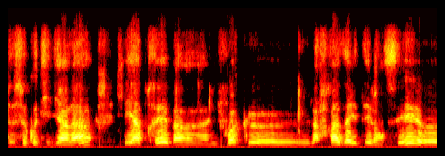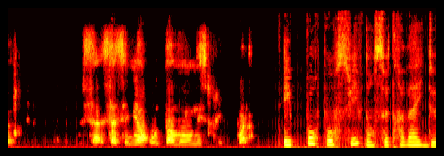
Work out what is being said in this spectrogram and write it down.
de ce quotidien-là. Et après, ben, une fois que la phrase a été lancée, euh, ça, ça s'est mis en route dans mon esprit. Voilà. Et pour poursuivre dans ce travail de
